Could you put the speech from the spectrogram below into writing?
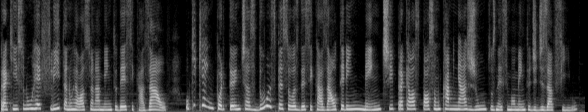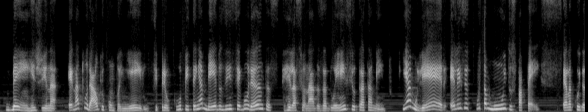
para que isso não reflita no relacionamento desse casal, o que, que é importante as duas pessoas desse casal terem em mente para que elas possam caminhar juntos nesse momento de desafio? Bem, Regina, é natural que o companheiro se preocupe e tenha medos e inseguranças relacionadas à doença e o tratamento. E a mulher, ela executa muitos papéis. Ela cuida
